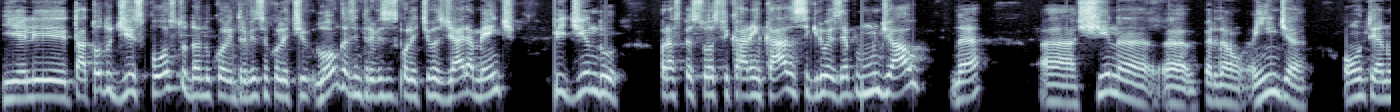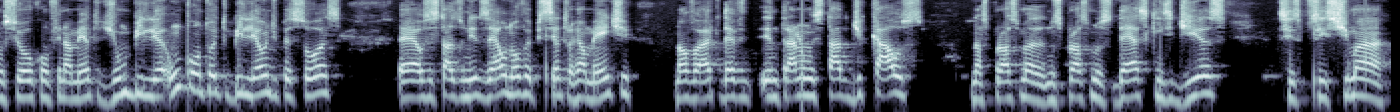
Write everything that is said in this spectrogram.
E ele está todo dia exposto, dando entrevista coletiva, longas entrevistas coletivas diariamente, pedindo para as pessoas ficarem em casa, seguir o exemplo mundial, né? A China, uh, perdão, a Índia, ontem anunciou o confinamento de 1 bilhão, 1,8 bilhão de pessoas. É, os Estados Unidos é o novo epicentro, realmente. Nova York deve entrar num estado de caos nas próximas, nos próximos 10, 15 dias. Se, se estima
